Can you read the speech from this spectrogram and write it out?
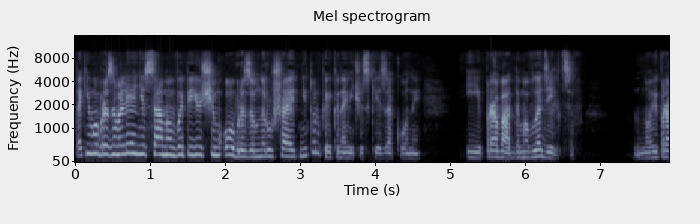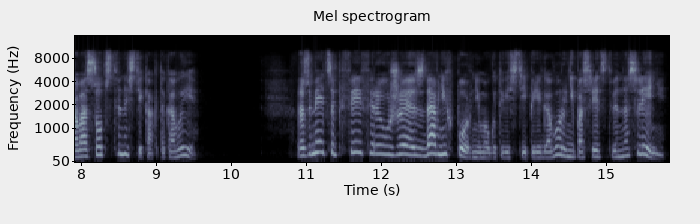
Таким образом, Лени самым вопиющим образом нарушает не только экономические законы и права домовладельцев, но и права собственности как таковые. Разумеется, пфейферы уже с давних пор не могут вести переговоры непосредственно с Лени,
